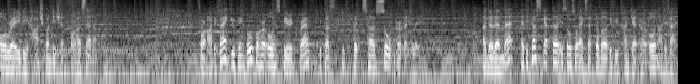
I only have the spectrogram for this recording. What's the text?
already harsh condition for her setup. For artifact, you can go for her own Spirit Breath because it fits her so perfectly. Other than that, Etica's Scepter is also acceptable if you can't get her own artifact.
